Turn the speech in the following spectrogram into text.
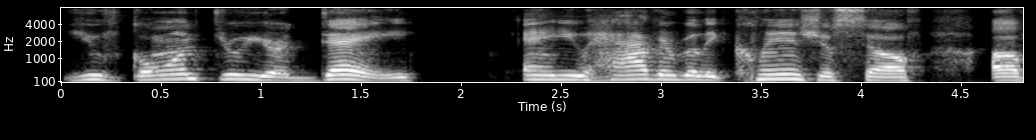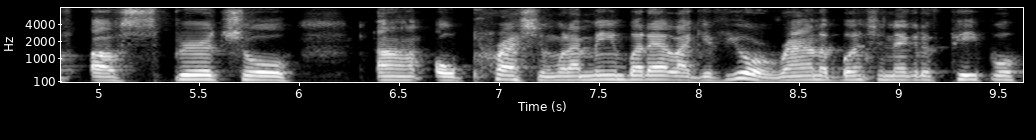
you've gone through your day and you haven't really cleansed yourself of, of spiritual um, oppression. What I mean by that, like if you're around a bunch of negative people,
